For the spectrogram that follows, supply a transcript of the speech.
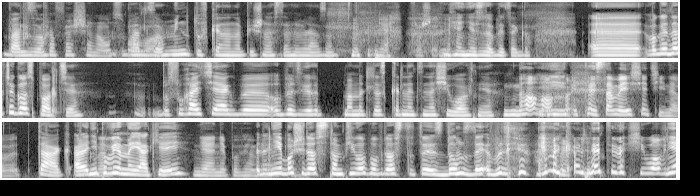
Bardzo. Professional słowo. Bardzo. Minutówkę na napiszę następnym razem. Nie, proszę nie. Nie, nie zrobię tego. E, w ogóle dlaczego o sporcie? Bo słuchajcie, jakby obydwie mamy teraz karnety na siłownię. No, I- i tej samej sieci nawet. Tak, ale nie No. powiemy jakiej. Nie, nie powiemy. Niebo jakiej. się rozstąpiło, po prostu to jest doomsday, obydwie mamy karnety na siłownię.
